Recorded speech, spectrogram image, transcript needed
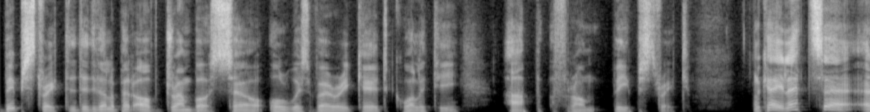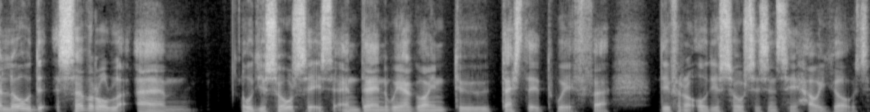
Beep Street the developer of Drumbus so always very good quality up from Beep Street. Okay let's uh, load several um, audio sources and then we are going to test it with uh, different audio sources and see how it goes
